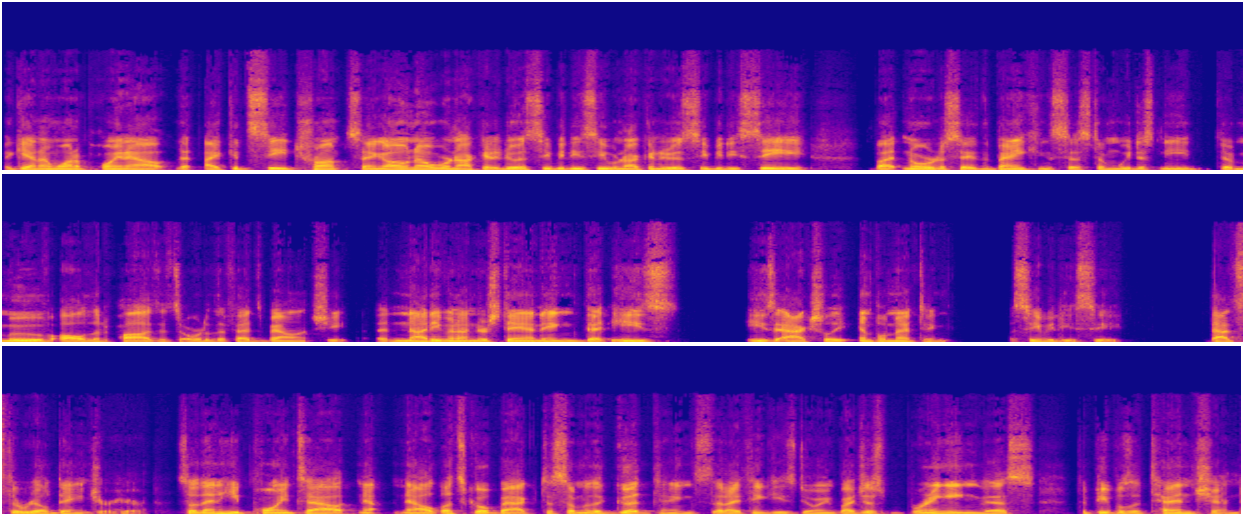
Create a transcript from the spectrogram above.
again, I want to point out that I could see Trump saying, "Oh no, we're not going to do a CBDC. We're not going to do a CBDC." But in order to save the banking system, we just need to move all the deposits over to the Fed's balance sheet, not even understanding that he's he's actually implementing a CBDC. That's the real danger here. So then he points out now, now let's go back to some of the good things that I think he's doing by just bringing this to people's attention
